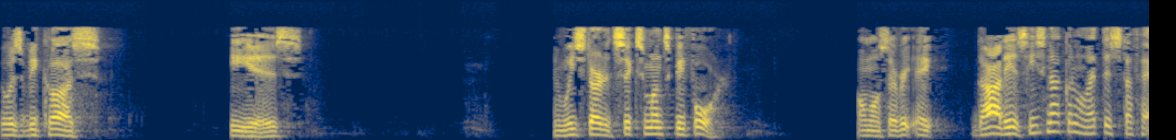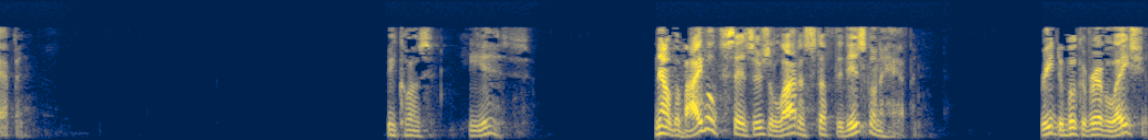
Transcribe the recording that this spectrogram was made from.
It was because he is. And we started six months before. Almost every. Hey, God is. He's not going to let this stuff happen. Because He is. Now, the Bible says there's a lot of stuff that is going to happen. Read the book of Revelation.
